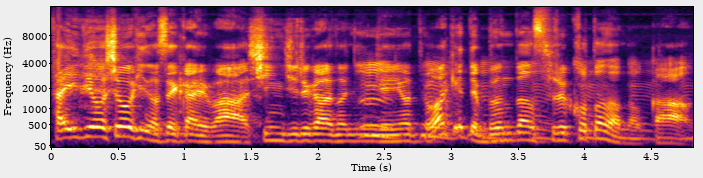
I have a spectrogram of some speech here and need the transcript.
大量消費の世界は信じる側の人間よって分けて分断することなのか。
